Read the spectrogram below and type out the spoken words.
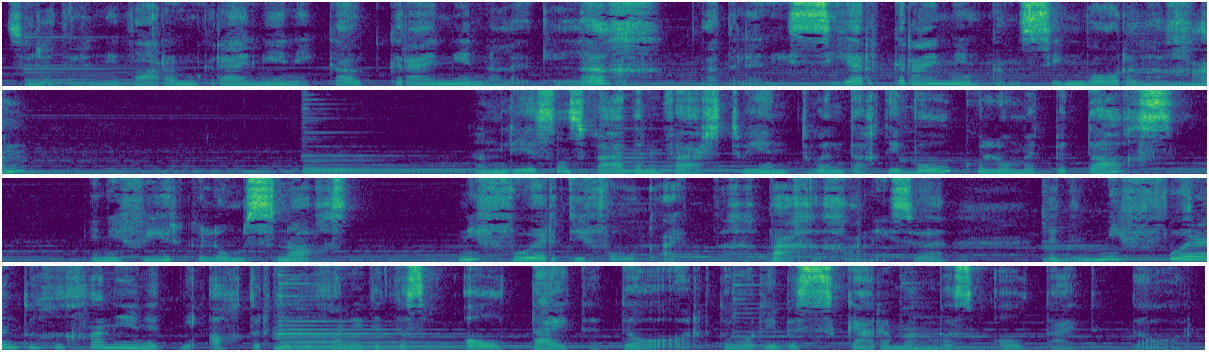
sodat hulle nie warm kry nie en nie koud kry nie en hulle het lig dat hulle nie seer kry nie en kan sien waar hulle gaan. Dan lees ons verder in vers 22: Die wolkkolom het bedags en die vuurkolom snags nie voor die volk uit weggegaan nie. So dit het nie vorentoe gegaan nie en dit nie agtertoe gegaan nie. Dit was altyd daar. Daardie beskerming was altyd daar.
